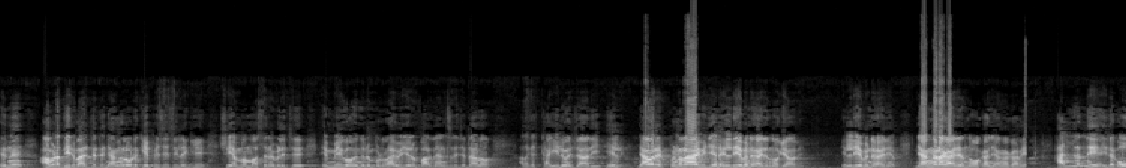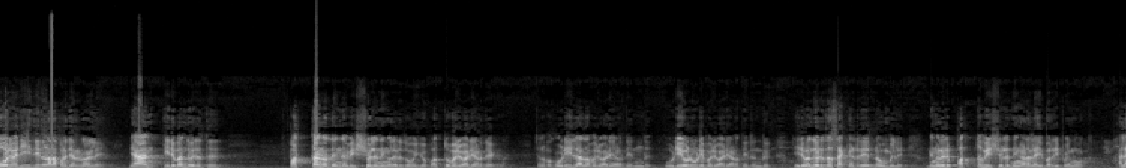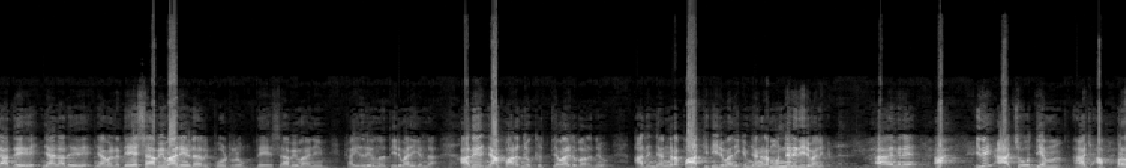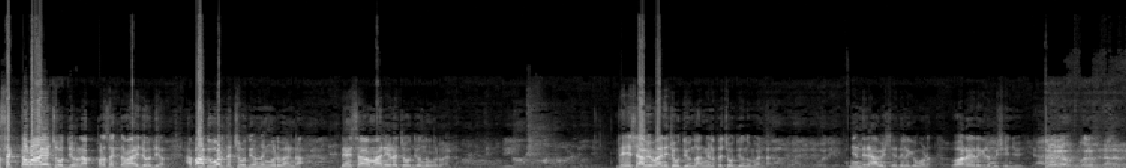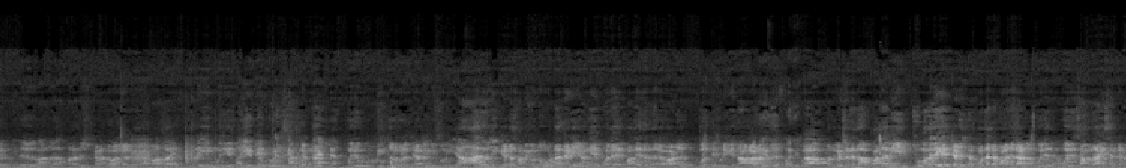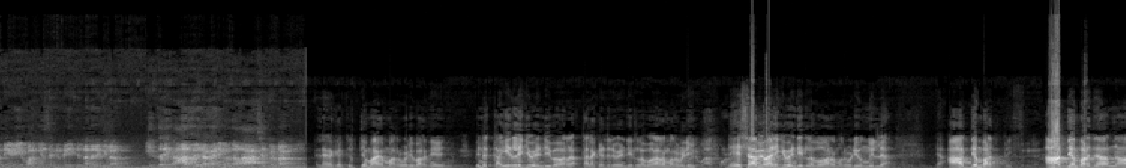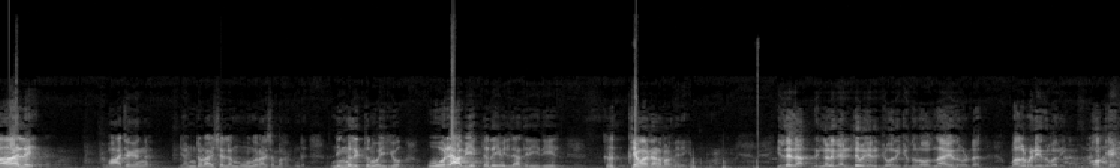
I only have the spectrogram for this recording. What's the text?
എന്ന് അവിടെ തീരുമാനിച്ചിട്ട് ഞങ്ങളോട് കെ പി സി സിയിലേക്ക് ശ്രീ എം എം ഹസനെ വിളിച്ച് എം ഇ ഗോവിന്ദനും പിണറായി വിജയനും പറഞ്ഞതനുസരിച്ചിട്ടാണോ അതൊക്കെ കയ്യിൽ വെച്ചാൽ മതി. എൽ ഞാൻ പറയാം പിണറായി വിജയൻ എൽ ഡി എഫിന്റെ കാര്യം നോക്കിയാൽ മതി. എൽ ഡി എഫിന്റെ കാര്യം. ഞങ്ങളുടെ കാര്യം നോക്കാൻ ഞങ്ങൾക്കറിയാം. അല്ലെന്നേ ഇതൊക്കെ ഓരോ രീതിയിലുള്ള പ്രചരണമല്ലേ? ഞാൻ തിരുവനന്തപുരത്ത് പത്തെണ്ണത്തിന്റെ വിഷ്വൽ നിങ്ങൾ എടുത്ത് നോക്കിയോ പത്ത് പരിപാടി നടത്തിയേക്കണം ചിലപ്പോൾ കൊടിയില്ലാത്ത പരിപാടി നടത്തിയിട്ടുണ്ട്. കൊടിയോടുകൂടി പരിപാടി നടത്തിയിട്ടുണ്ട്. തിരുവനന്തപുരത്തെ സെക്രട്ടേറിയറ്റിന് മുമ്പിൽ നിങ്ങളൊരു പത്ത് വിഷ്വൽ നിങ്ങളുടെ ലൈബ്രറിയിൽ പോയി നോക്ക്. അല്ല അത് ഞാനത് ഞാൻ പറയട്ടെ ദേശാഭിമാനിയുടെ റിപ്പോർട്ടറും ദേശാഭിമാനിയും കൈരളി ഒന്ന് തീരുമാനിക്കണ്ട. അത് ഞാൻ പറഞ്ഞു കൃത്യമായിട്ട് പറഞ്ഞു അത് ഞങ്ങളുടെ പാർട്ടി തീരുമാനിക്കും ഞങ്ങളുടെ മുന്നണി തീരുമാനിക്കും. ആ എങ്ങനെ? ആ ഇത് ആ ചോദ്യം ആ അപ്രസക്തമായ ചോദ്യമാണ് അപ്രസക്തമായ ചോദ്യം. അപ്പൊ അതുപോലത്തെ ചോദ്യമൊന്നും ഇങ്ങോട്ട് വേണ്ട. ദേശാഭിമാനിയുടെ ചോദ്യമൊന്നും ഇങ്ങോട്ട് വേണ്ട. ദേശാഭിമാനി ചോദ്യമൊന്നും അങ്ങനത്തെ ചോദ്യമൊന്നും വേണ്ട. ഇനി എന്തിനാ ആ വിഷയത്തിലേക്ക് പോകണം വേറെ ഏതെങ്കിലും വിഷയം ചോദിക്കും. ഞാനൊരു ഒരു ഒരു സംഘടന ഒരു പിന്തുണ പ്രഖ്യാപിക്കുമ്പോൾ ഈ ആലോചിക്കേണ്ട സമയമുണ്ട്. ഉടനടി അങ്ങേപോലെ മതേതര നിലപാട് ഉയർത്തിപ്പിടിക്കുന്ന ആളാണ്. ഇത് പ്രതിപക്ഷ നേതാവ് പദവി ചുമതല ഏറ്റെടുത്തപ്പോൾ തന്നെ പറഞ്ഞതാണ്. ഒരു ഒരു സമുദായ സംഘടനയുടെയും വർഗീയ സംഘടനയും ചിന്തനിരക്കിലാണ് ഇത്രയും ആലോചന കാര്യമുണ്ട് അത് ആശങ്ക ഉണ്ടാക്കുന്നത് ഞാനൊക്കെ കൃത്യമായ മറുപടി പറഞ്ഞു കഴിഞ്ഞു. പിന്നെ കൈരളിക്ക് വേണ്ടി വേറെ തലക്കെട്ടിന് വേണ്ടിയിട്ടുള്ള വേറെ മറുപടി ദേശാഭിമാനിക്ക് വേണ്ടിയിട്ടുള്ള വേറെ മറുപടി ഒന്നുമില്ല. ആദ്യം പറഞ്ഞ ആദ്യം പറഞ്ഞ നാല് വാചകങ്ങൾ. രണ്ടു പ്രാവശ്യം അല്ല മൂന്ന് പ്രാവശ്യം പറഞ്ഞിട്ടുണ്ട്. നിങ്ങൾ ഇട്ട് നോക്കിക്കോ ഒരു അവ്യക്തതയും ഇല്ലാത്ത രീതിയിൽ കൃത്യമായിട്ടാണ് പറഞ്ഞിരിക്കുന്നത്. ഇല്ലല്ല നിങ്ങൾ രണ്ടുപേരും ചോദിക്കുന്നത് ഒന്നായതുകൊണ്ട് മറുപടി ഇത് മതി. ഓക്കെ.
